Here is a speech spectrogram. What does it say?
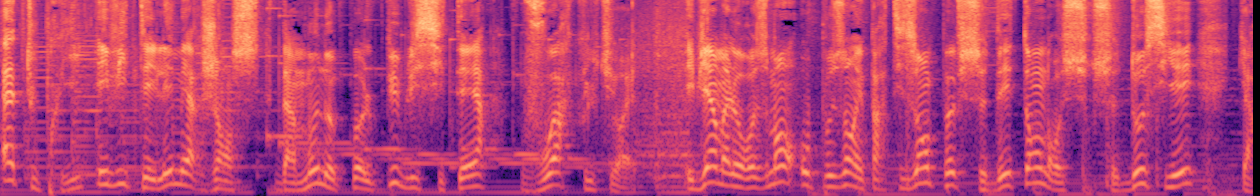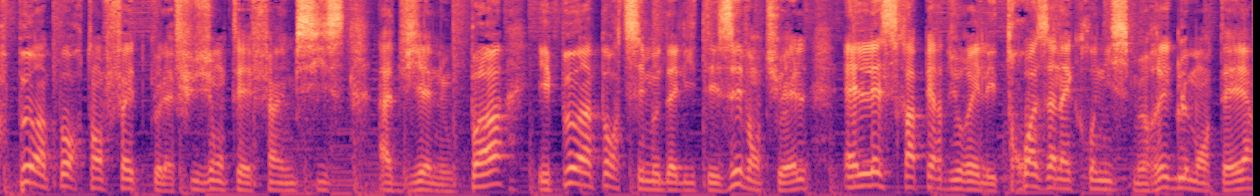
à tout prix éviter l'émergence d'un monopole publicitaire, voire culturel. Eh bien malheureusement, opposants et partisans peuvent se détendre sur ce dossier, car peu importe en fait que la fusion TF1-M6 advienne ou pas, et peu importe ses modalités éventuelles, elle laissera perdurer les trois anachronismes réglementaires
